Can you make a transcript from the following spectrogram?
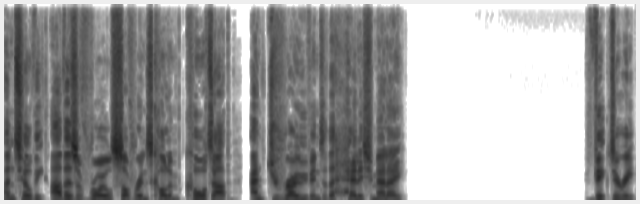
until the others of Royal Sovereign's column caught up and drove into the hellish melee. Victory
